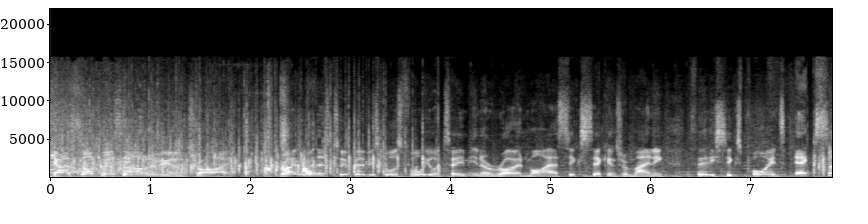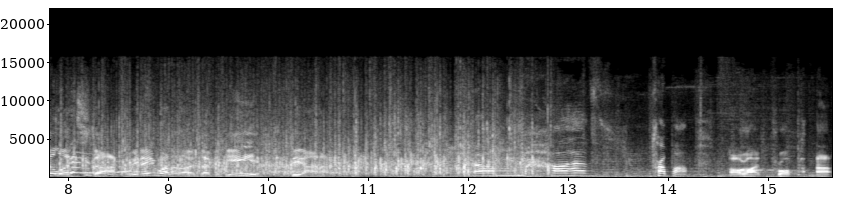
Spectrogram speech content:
can't stop her, so I'm not even going to try. Great work. That's two perfect scores for your team in a row. And Maya, six seconds remaining, 36 points. Excellent stuff. We need one of those over here. Diana. Um, I'll have prop up. All right, prop up.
